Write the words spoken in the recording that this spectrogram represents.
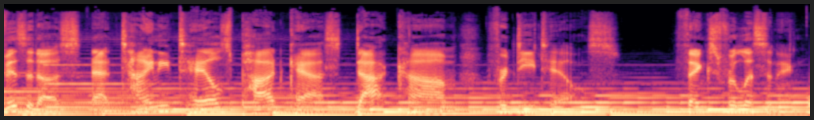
Visit us at tinytalespodcast.com for details. Thanks for listening.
